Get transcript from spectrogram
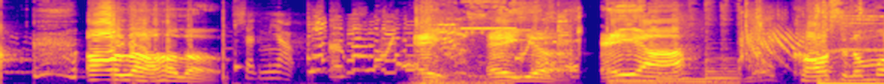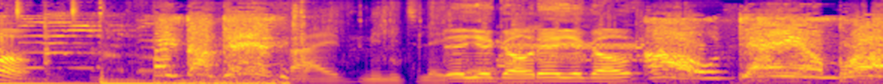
hold up, hold up. Shut me out. Hey, hey, yeah. AI crossing them up. Hey, stop dancing. Five minutes later. There you go, there you go. Oh, damn, bro.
